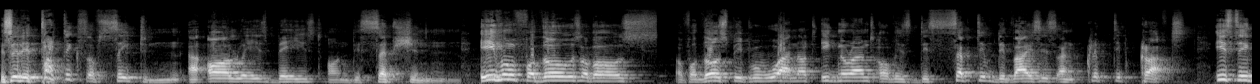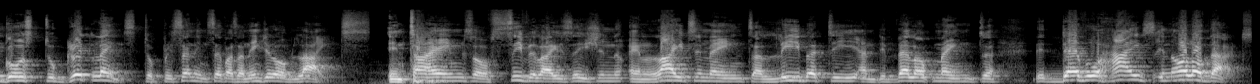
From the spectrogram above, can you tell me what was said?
You see, the tactics of Satan are always based on deception. Even for those of us, or for those people who are not ignorant of his deceptive devices and cryptic crafts, he still goes to great lengths to present himself as an angel of light. In times of civilization, enlightenment, liberty, and development, the devil hides in all of that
